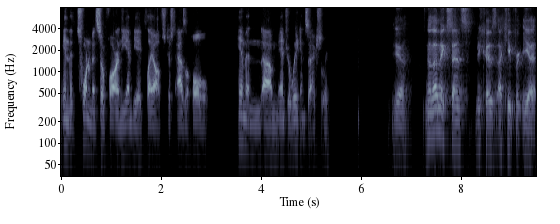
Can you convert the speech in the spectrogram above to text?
in the tournament so far in the NBA playoffs, just as a whole. Him and um, Andrew Wiggins, actually. Yeah, no, that makes sense because I keep for yeah,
